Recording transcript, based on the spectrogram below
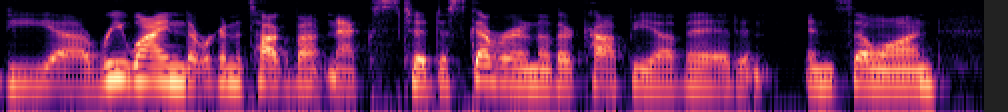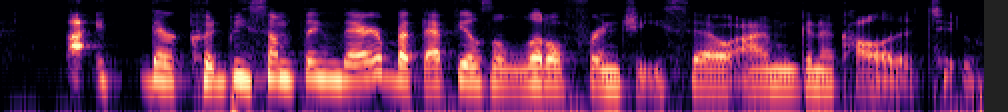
the uh, rewind that we're going to talk about next to discover another copy of it and, and so on. I, there could be something there, but that feels a little fringy, so I'm going to call it a two.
